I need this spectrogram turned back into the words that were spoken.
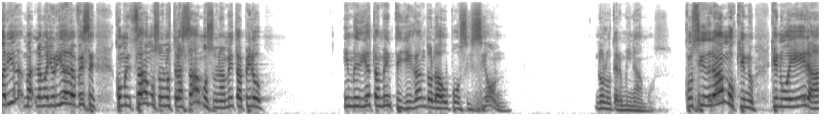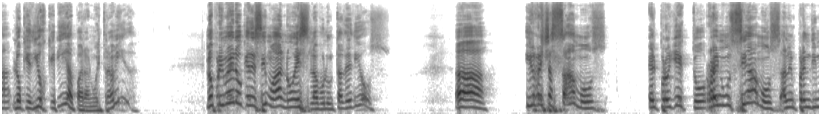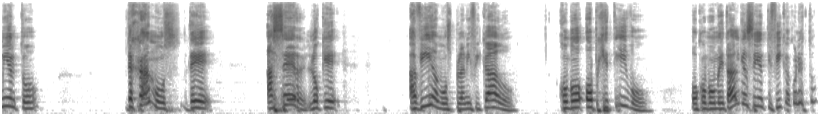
la mayoría de las veces comenzamos o nos trazamos una meta, pero inmediatamente llegando la oposición, no lo terminamos. Consideramos que no, que no era lo que Dios quería para nuestra vida. Lo primero que decimos, ah, no es la voluntad de Dios. Ah, y rechazamos el proyecto, renunciamos al emprendimiento, dejamos de hacer lo que habíamos planificado como objetivo o como meta. ¿Alguien se identifica con esto?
